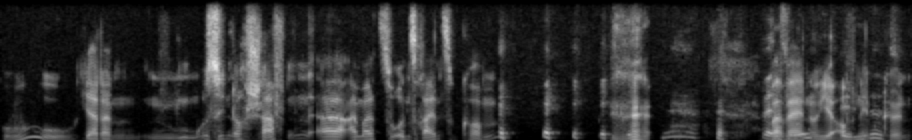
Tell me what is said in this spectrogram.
Uh, ja, dann muss ich noch schaffen, äh, einmal zu uns reinzukommen, weil wir ja nur hier aufnehmen findet, können.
